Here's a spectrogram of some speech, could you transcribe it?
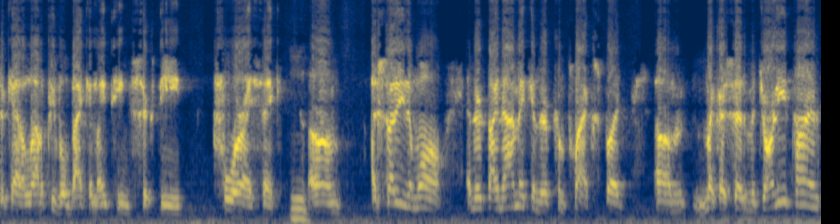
took out a lot of people back in 1964, I think. Mm. Um, I've studied them all, and they're dynamic and they're complex. But um, like I said, the majority of time,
